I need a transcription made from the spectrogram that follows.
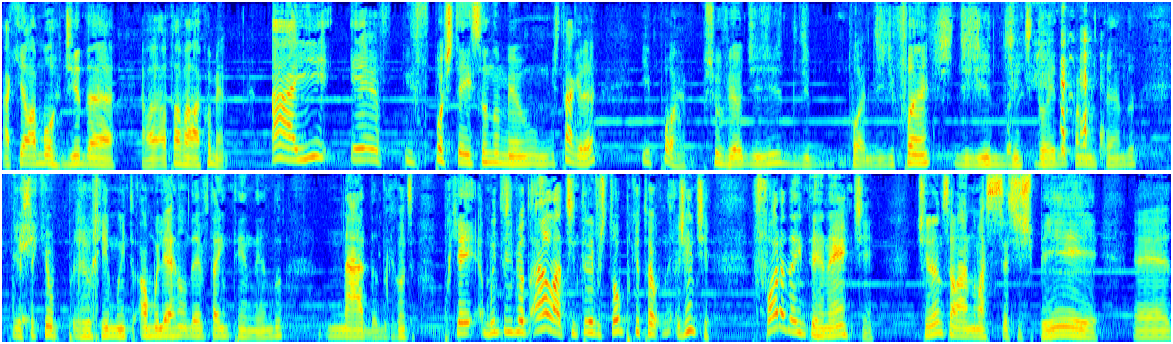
aquela mordida. Ela, ela tava lá comendo. Aí eu postei isso no meu Instagram e, pô, choveu de, de, de, de, de fãs, de, de gente doida comentando. E eu sei que eu, eu ri muito. A mulher não deve estar entendendo nada do que aconteceu. Porque muita gente pergunta, ah, ela te entrevistou porque tu é... Gente, fora da internet, tirando, sei lá, numa CXP, é,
